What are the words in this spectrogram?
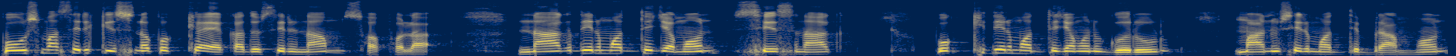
পৌষ মাসের কৃষ্ণপক্ষা একাদশীর নাম সফলা। নাগদের মধ্যে যেমন শেষ নাগ পক্ষীদের মধ্যে যেমন গরুড়, মানুষের মধ্যে ব্রাহ্মণ,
